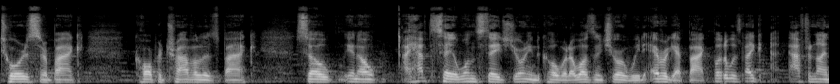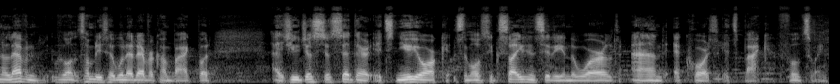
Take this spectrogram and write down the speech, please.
tourists are back, corporate travel is back. So, you know, I have to say, at one stage during the COVID, I wasn't sure we'd ever get back. But it was like after 9 11, somebody said, Will it ever come back? But as you just, just said there, it's New York, it's the most exciting city in the world, and of course, it's back full swing.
